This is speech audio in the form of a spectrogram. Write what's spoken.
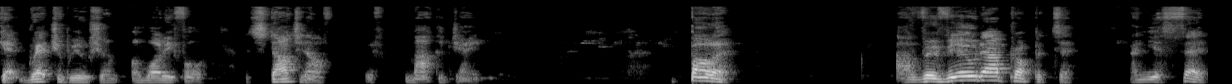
get retribution on what he thought. It's starting off with Mark and Jane. Bolly, I've reviewed our property, and you said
